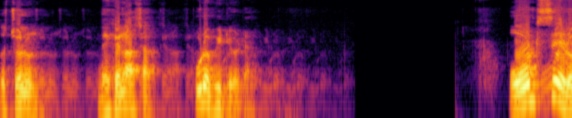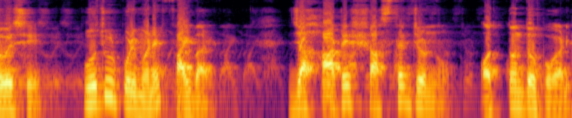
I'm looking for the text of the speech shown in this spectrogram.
তো চলুন, দেখে না যাক পুরো ভিডিওটা। ওটসে রয়েছে প্রচুর পরিমাণে ফাইবার, যা হার্টের স্বাস্থ্যের জন্য অত্যন্ত উপকারী।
